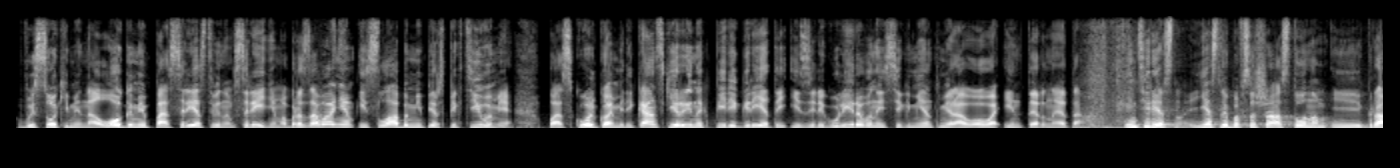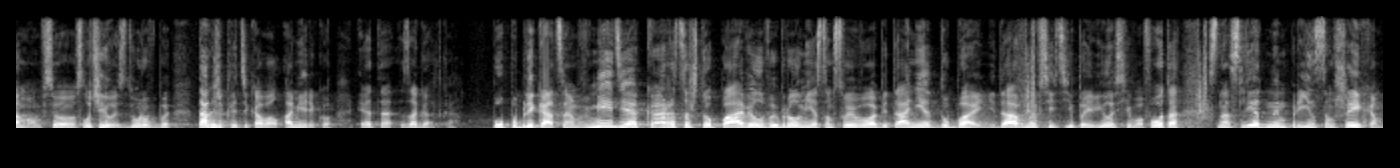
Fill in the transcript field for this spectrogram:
высокими налогами, посредственным средним образованием и слабыми перспективами, поскольку американский рынок перегретый и зарегулированный сегмент мирового интернета. Интересно, если бы в США с Тоном и Граммом все случилось, Дуров бы также критиковал Америку? Это загадка. По публикациям в медиа кажется, что Павел выбрал местом своего обитания Дубай. Недавно в сети появилось его фото с наследным принцем-шейхом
